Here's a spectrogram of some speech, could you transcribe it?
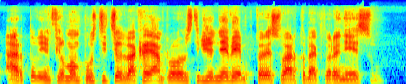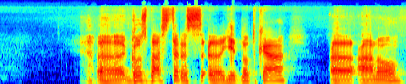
artovým filmom pustiť si ho dvakrát, ja mám problém s tým, že neviem, ktoré sú artové a ktoré nie sú. Uh, Ghostbusters uh, jednotka, Uh, áno,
